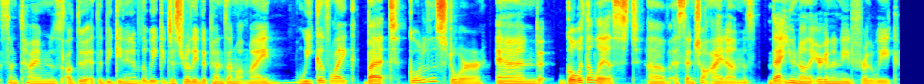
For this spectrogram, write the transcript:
sometimes I'll do it at the beginning of the week. It just really depends on what my week is like. But go to the store and go with a list of essential items that you know that you're going to need for the week.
